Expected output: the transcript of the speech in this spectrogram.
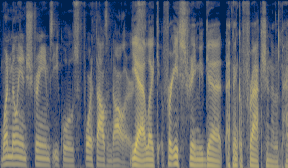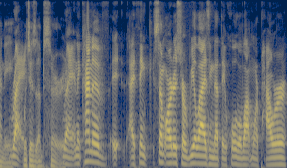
one million streams equals four thousand dollars. Yeah, like for each stream you get, I think a fraction of a penny, Right. Which is absurd. Right, and it kind of, it, I think some artists are realizing that they hold a lot more power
